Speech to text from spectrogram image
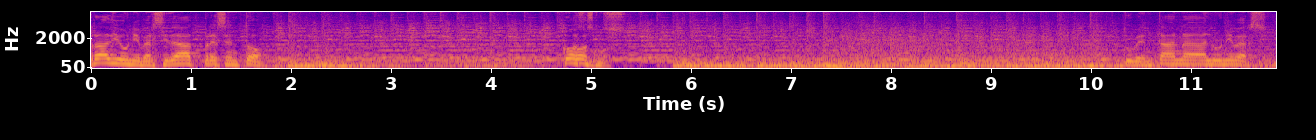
Radio Universidad presentó Cosmos. Tu ventana al universo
